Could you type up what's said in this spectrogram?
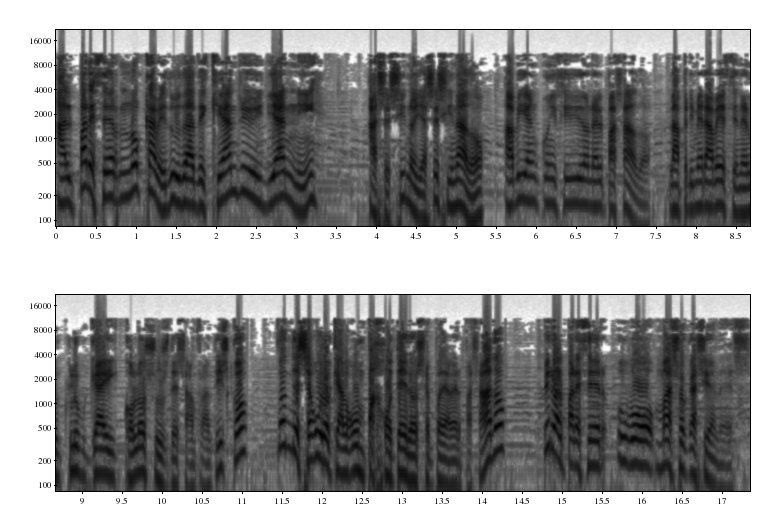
Al parecer no cabe duda de que Andrew y Gianni, asesino y asesinado, habían coincidido en el pasado. La primera vez en el Club Gay Colossus de San Francisco, donde seguro que algún pajotero se puede haber pasado, pero al parecer hubo más ocasiones.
